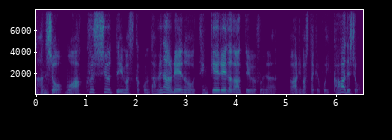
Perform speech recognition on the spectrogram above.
なんでしょう、もう悪臭って言いますか、このダメな例の典型例だなっていうふうな、ありましたけど、これいかがでしょ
